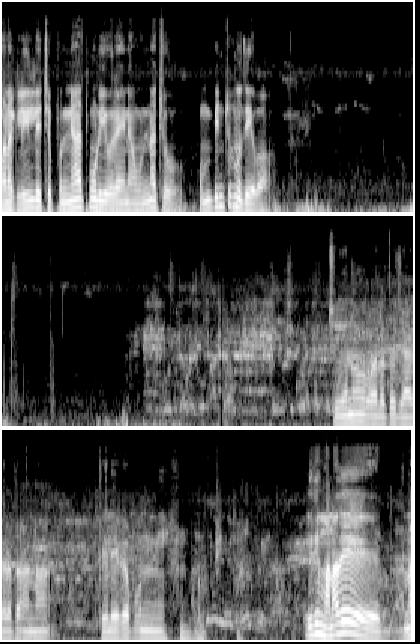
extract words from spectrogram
మనకు నీళ్ళు తెచ్చే పుణ్యాత్ముడు ఎవరైనా ఉన్నచో పంపించుము దేవా. చేను వాళ్ళతో జాగ్రత్త అన్న తెలియక పుణ్ణి ఇది మనదే అన్న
